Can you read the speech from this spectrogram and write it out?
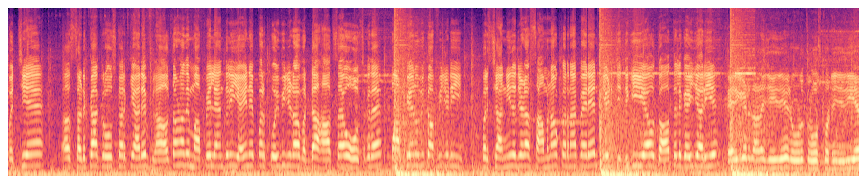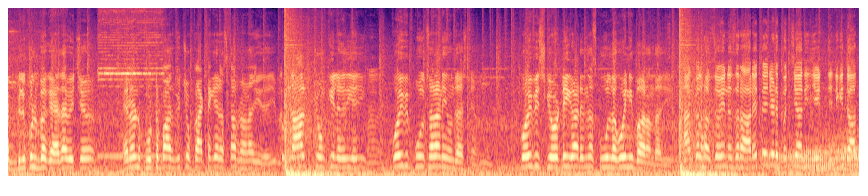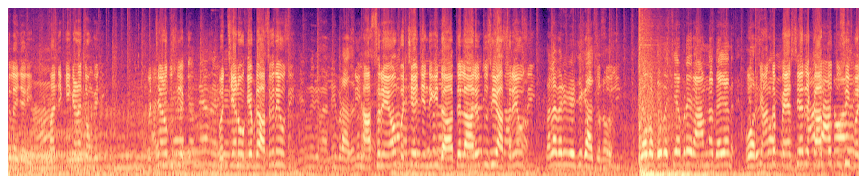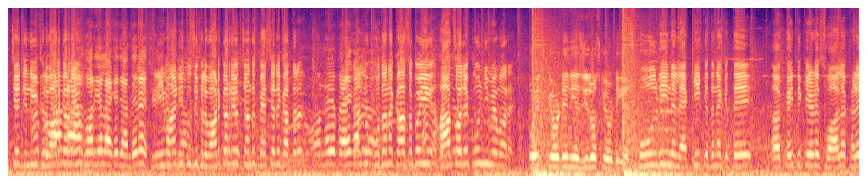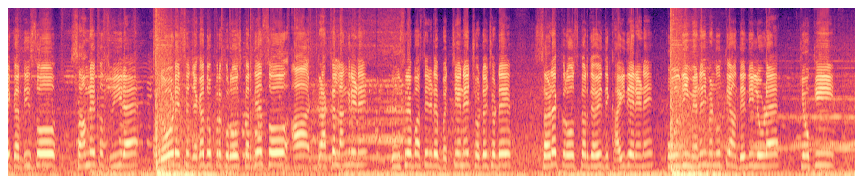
ਬੱਚੇ ਹੈ ਸੜਕਾਂ ਕ੍ਰੋਸ ਕਰਕੇ ਆ ਰਹੇ ਫਿਲਹਾਲ ਤਾਂ ਉਹਨਾਂ ਦੇ ਮਾਪੇ ਲੈਣ ਦੇ ਲਈ ਆਏ ਨੇ ਪਰ ਕੋਈ ਵੀ ਜਿਹੜਾ ਵੱਡਾ ਹਾਦਸਾ ਹੈ ਉਹ ਹੋ ਸਕਦਾ ਹੈ ਮਾਪਿਆਂ ਨੂੰ ਵੀ ਕਾਫੀ ਜਿਹੜੀ ਪਰੇਸ਼ਾਨੀ ਦਾ ਜਿਹੜਾ ਸਾਹਮਣਾ ਕਰਨਾ ਪੈ ਰਿਹਾ ਜਿਹੜੀ ਜ਼ਿੰਦਗੀ ਹੈ ਉਹ ਦਾਅ ਤੇ ਲਗਾਈ ਜਾ ਰਹੀ ਹੈ ਬੈਰੀਕੇਡ ਲਾਣੇ ਚਾਹੀਦੇ ਰੋਡ ਕ੍ਰੋਸ ਕਰਨੀ ਚਾਹੀਦੀ ਹੈ ਬਿਲਕੁਲ ਬਕਾਇਦਾ ਵਿੱਚ ਇਹਨਾਂ ਨੂੰ ਫੁੱਟਪਾਥ ਵਿੱਚੋਂ ਕੱਟ ਕੇ ਰਸਤਾ ਬਣਾਉਣਾ ਚਾਹੀਦਾ ਜੀ। ਨਾਲ ਚੌਂਕੀ ਲੱਗਦੀ ਹੈ ਜੀ ਕੋਈ ਵੀ ਪੁਲਿਸ ਵਾਲਾ ਨਹੀਂ ਹੁੰਦਾ ਇਸ ਟਾਈਮ ਕੋਈ ਵੀ ਸਿਕਿਉਰਿਟੀ ਗਾਰਡ ਇਹਨਾਂ ਸਕੂਲ ਦਾ ਕੋਈ ਨਹੀਂ ਬਾਹਰ ਆਉਂਦਾ ਜੀ। ਅੰਕਲ ਹੱਸਦੇ ਹੋਏ ਨਜ਼ਰ ਆ ਰਹੇ ਤੇ ਜਿਹੜੇ ਬੱਚਿਆਂ ਦੀ ਜ਼ਿੰਦਗੀ ਦਾਅ ਤੇ ਲਈ ਜਾ ਰਹੀ। ਹਾਂਜੀ ਕੀ ਕਹਿਣਾ ਚਾਹੋਗੇ ਜੀ? ਬੱਚਿਆਂ ਨੂੰ ਤੁਸੀਂ ਅੱਗੇ- ਬੱਚਿਆਂ ਨੂੰ ਅੱਗੇ ਵਧਾ ਸਕਦੇ ਹੋ ਤੁਸੀਂ? ਮੇਰੀ ਮੈਂ ਨਹੀਂ ਪੜਾ ਤੁਸੀਂ ਹੱਸ ਰਹੇ ਹੋ ਬੱਚੇ ਜ਼ਿੰਦਗੀ ਦਾਅ ਤੇ ਲਾ ਰਹੇ ਹੋ ਤੁਸੀਂ ਹੱਸ ਰਹੇ ਹੋ ਤੁਸੀਂ। ਪਹਿਲਾਂ ਮੇਰੀ ਵੀਰ ਜੀ ਗੱਲ ਸੁਣੋ। ਜੀ। ਵੱਡੇ ਬੱਚੇ ਆਪਣੇ ਆਰਾਮ ਨਾਲ ਬਹਿ ਜਾਂਦੇ ਹੋਰ ਵੀ ਚੰਦ ਪੈਸਿਆਂ ਦੇ ਖਾਤਰ ਤੁਸੀਂ ਬੱਚੇ ਜ਼ਿੰਦਗੀ ਖਿਲਵਾੜ ਕਰ ਰਹੇ ਹੋ। ਸਵਾਰੀਆਂ ਲੈ ਕੇ ਜਾਂਦੇ ਨੇ। ਸ਼੍ਰੀਮਾਨ ਜੀ ਤੁਸੀਂ ਖਿਲਵਾੜ ਕਰ ਰਹੇ ਹੋ ਚੰਦ ਪੈਸਿਆਂ ਦੇ ਖਾਤਰ। ਉਹਨੇ ਇਹ ਪੈਸੇ ਕੱਲ ਨੂੰ ਖੁਦਾ ਨਾ ਖਾਸ ਕੋਈ ਹਾਦਸਾ ਹੋ ਜਾਏ ਕੌਣ ਜ਼ਿੰਮੇਵਾਰ ਹੈ? ਕੋਈ ਸਿਕਿਉਰਿਟੀ ਨਹੀਂ ਹੈ ਜ਼ੀਰੋ ਸਿਕਿਉਰਿਟੀ ਹੈ। ਸਕੂਲ ਦੀ ਨਲੈਕੀ ਕਿਤੇ ਨਾ ਕਿਤੇ ਅ, ਕਈ ਤਰੀਕੇ ਜਿਹੜੇ ਸਵਾਲ ਖੜੇ ਕਰਦੀ। ਸੋ ਸਾਹਮਣੇ ਤਸਵੀਰ ਹੈ। ਰੋਡ ਇਸ ਜਗ੍ਹਾ ਦੇ ਉੱਪਰ ਕ੍ਰੋਸ ਕਰਦੇ ਆ। ਸੋ ਆ ਟਰੱਕ ਲੰਘ ਰਹੇ ਨੇ। ਦੂਸਰੇ ਪਾਸੇ ਜਿਹੜੇ ਬੱਚੇ ਨੇ ਛੋਟੇ ਛੋਟੇ ਸੜਕ ਕ੍ਰੋਸ ਕਰਦੇ ਹੋਏ ਦਿਖਾਈ ਦੇ ਰਹੇ ਨੇ। ਸਕੂਲ ਦੀ ਮੈਨੇਜਮੈਂਟ ਨੂੰ ਧਿਆਨ ਦੇਣ ਦੀ ਲੋੜ ਹੈ ਕਿਉਂਕਿ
